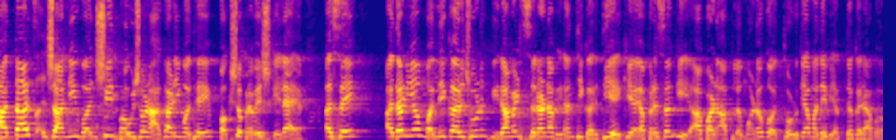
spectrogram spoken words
आताच ज्यांनी वंचित बहुजन आघाडीमध्ये पक्षप्रवेश केलाय असे आदरणीय मल्लिकार्जुन हिरामेट सरांना विनंती करते की या प्रसंगी आपण आपलं मनोगत थोडक्यामध्ये व्यक्त करावं.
